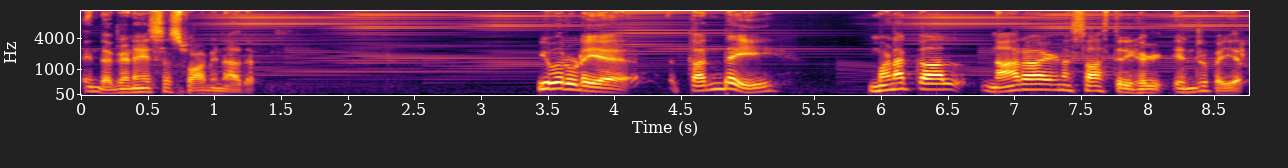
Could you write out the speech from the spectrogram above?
இந்த கணேச சுவாமிநாதன் இவருடைய தந்தை மணக்கால் நாராயண சாஸ்திரிகள் என்று பெயர்.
